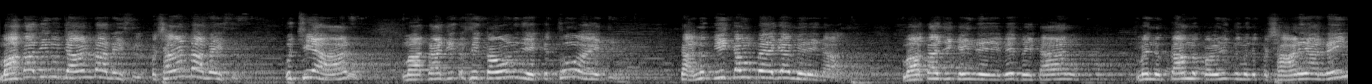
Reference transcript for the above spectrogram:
ਮਾਤਾ ਜੀ ਨੂੰ ਜਾਣਦਾ ਨਹੀਂ ਸੀ, ਪਛਾਣਦਾ ਨਹੀਂ ਸੀ। ਪੁੱਛਿਆ, ਮਾਤਾ ਜੀ, ਤੁਸੀਂ ਕੌਣ ਜੇ? ਕਿੱਥੋਂ ਆਏ ਜੀ? ਤੁਹਾਨੂੰ ਕੀ ਕੰਮ ਪੈ ਗਿਆ ਮੇਰੇ ਨਾਲ? ਮਾਤਾ ਜੀ ਕਹਿੰਦੇ, ਵੇ ਬੇਟਾ, ਮੈਨੂੰ ਕੰਮ ਕੋਈ ਨਹੀਂ, ਤੂੰ ਮੈਨੂੰ ਪਛਾਣਿਆ ਨਹੀਂ।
